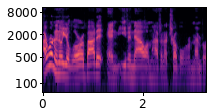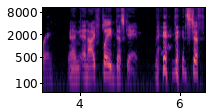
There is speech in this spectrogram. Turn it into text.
I want to know your lore about it, and even now I'm having a trouble remembering. And and I've played this game. it's just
